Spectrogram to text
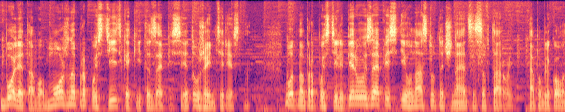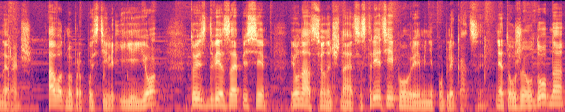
Более того, можно пропустить какие-то записи. Это уже интересно. Вот мы пропустили первую запись, и у нас тут начинается со второй, опубликованной раньше. А вот мы пропустили и ее, то есть две записи, и у нас все начинается с третьей по времени публикации. Это уже удобно,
